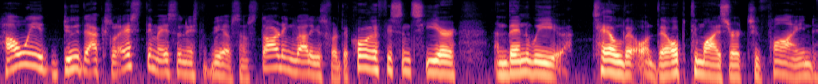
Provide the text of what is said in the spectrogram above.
How we do the actual estimation is that we have some starting values for the coefficients here and then we tell the, the optimizer to find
